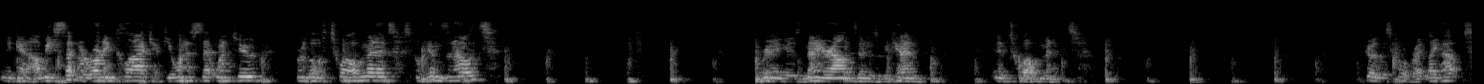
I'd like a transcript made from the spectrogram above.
And again, I'll be setting a running clock if you want to set one too for those 12 minutes. Let's go ins and outs. We're going to get as many rounds in as we can in 12 minutes. Good, let's go right leg hops.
